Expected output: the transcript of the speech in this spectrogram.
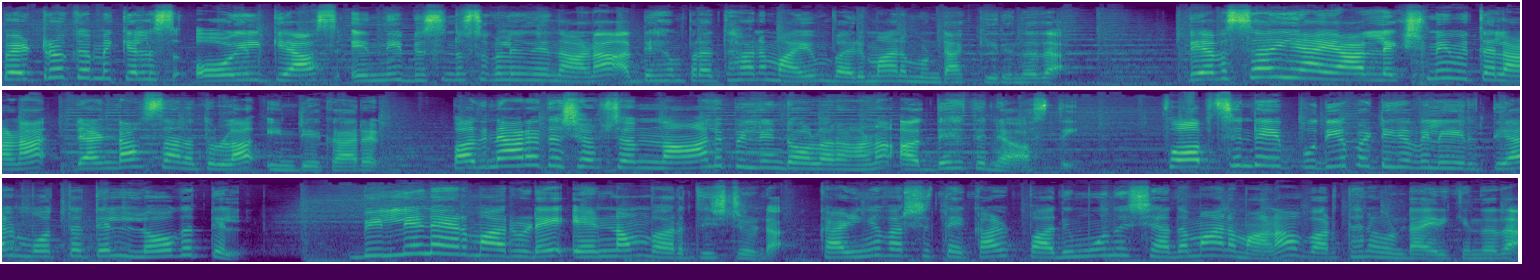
പെട്രോ കെമിക്കൽസ് ഓയിൽ ഗ്യാസ് എന്നീ ബിസിനസ്സുകളിൽ നിന്നാണ് അദ്ദേഹം പ്രധാനമായും വരുമാനമുണ്ടാക്കിയിരുന്നത്. വ്യവസായിയായ ലക്ഷ്മി മിത്തലാണ് രണ്ടാം സ്ഥാനത്തുള്ള ഇന്ത്യക്കാരൻ. പതിനാറ് ദശാംശം നാല് ബില്യൺ ഡോളറാണ് അദ്ദേഹത്തിന്റെ ആസ്തി. ഫോബ്സിന്റെ പുതിയ പട്ടിക വിലയിരുത്തിയാൽ മൊത്തത്തിൽ ലോകത്തിൽ ബില്യണയർമാരുടെ എണ്ണം വർദ്ധിച്ചിട്ടുണ്ട്. കഴിഞ്ഞ വർഷത്തേക്കാൾ പതിമൂന്ന് ശതമാനമാണ് വർധന ഉണ്ടായിരിക്കുന്നത്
